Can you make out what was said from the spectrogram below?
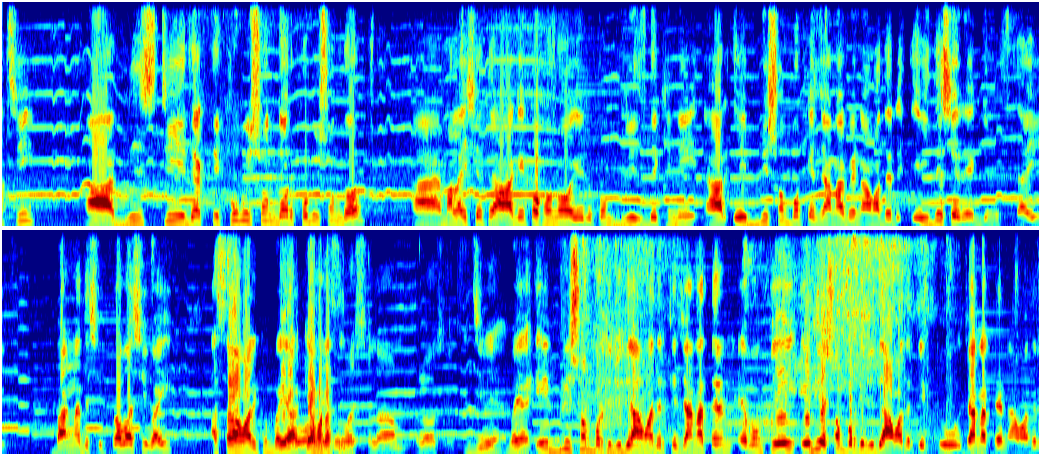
আছি। আর ব্রিজটি দেখতে খুবই সুন্দর খুবই সুন্দর। মালয়েশিয়াতে আগে কখনো এরকম ব্রিজ দেখিনি। আর এই ব্রিজ সম্পর্কে জানাবেন আমাদের এই দেশের একজন স্থায়ী বাংলাদেশি প্রবাসী ভাই। আসসালামু আলাইকুম ভাইয়া কেমন আছেন? আসসালাম ভালো আছেন? জি ভাইয়া ভাইয়া এই ব্রিজ সম্পর্কে যদি আমাদেরকে জানাতেন এবং এই এরিয়া সম্পর্কে যদি আমাদেরকে একটু জানাতেন আমাদের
